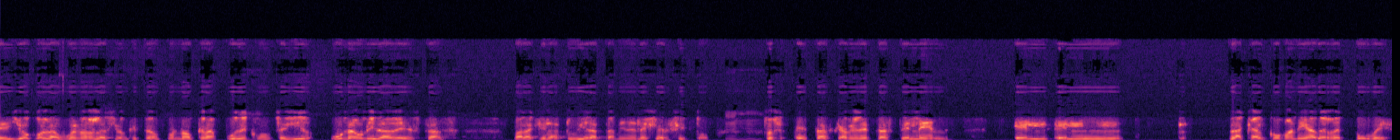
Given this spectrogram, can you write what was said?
Eh, yo con la buena relación que tengo con Ocra pude conseguir una unidad de estas para que la tuviera también el ejército. Entonces, estas camionetas te leen el, el, la calcomanía de Repube,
